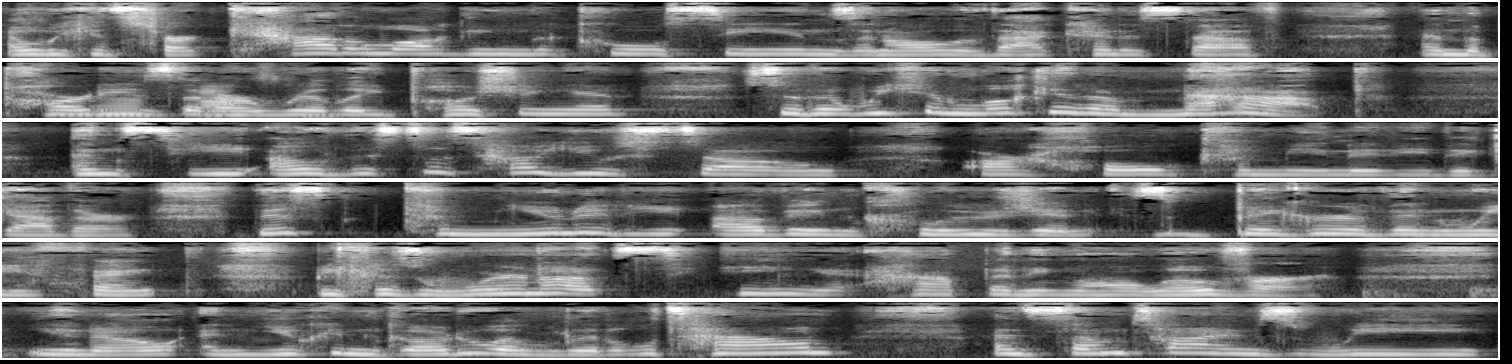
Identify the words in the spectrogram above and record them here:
and we could start cataloging the cool scenes and all of that kind of stuff and the parties That's that are really pushing it so that we can look at a map and see, oh, this is how you sew our whole community together. This community of inclusion is bigger than we think because we're not seeing it happening all over, you know, and you can go to a little town and sometimes we,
